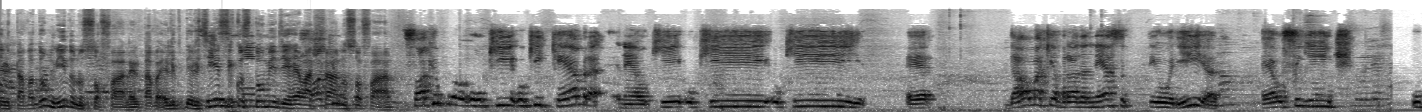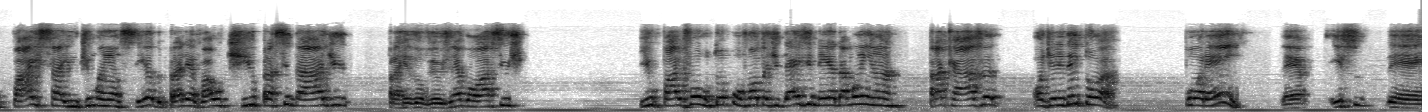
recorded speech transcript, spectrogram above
ele tava dormindo no sofá, né? Ele, tava, ele, ele tinha esse costume de relaxar o- no sofá. Só que o, o que o que quebra, né? O que o que o que é, dá uma quebrada nessa teoria é o seguinte: o pai saiu de manhã cedo para levar o tio para a cidade para resolver os negócios e o pai voltou por volta de 10 e meia da manhã para casa onde ele deitou. Porém, né, isso, é,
